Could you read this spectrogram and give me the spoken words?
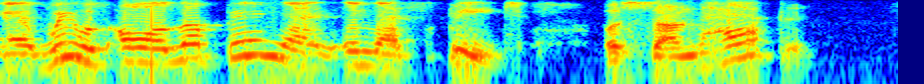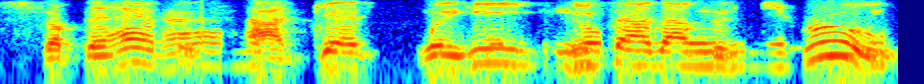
and we was all up in that in that speech. But something happened. Something happened. Uh, I guess when he he found out the truth,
